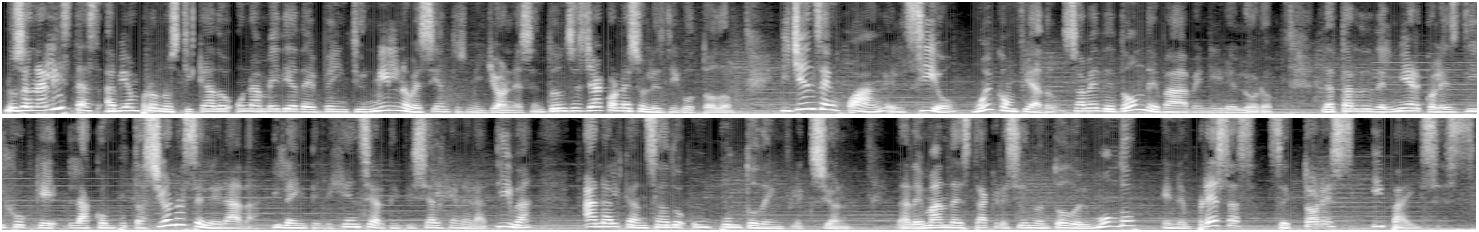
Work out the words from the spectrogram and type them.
Los analistas habían pronosticado una media de 21.900 millones, entonces ya con eso les digo todo. Y Jensen Huang, el CEO, muy confiado, sabe de dónde va a venir el oro. La tarde del miércoles dijo que la computación acelerada y la inteligencia artificial generativa han alcanzado un punto de inflexión. La demanda está creciendo en todo el mundo, en empresas, sectores y países.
